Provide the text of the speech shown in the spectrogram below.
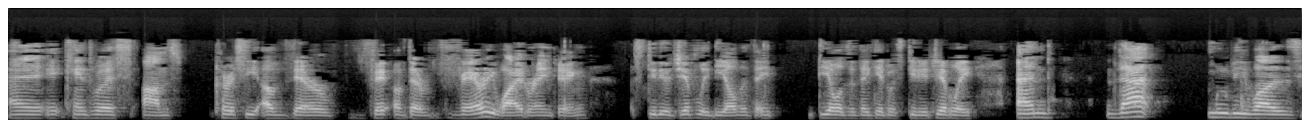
and it came with um, courtesy of their of their very wide ranging Studio Ghibli deal that they deal that they did with Studio Ghibli, and that movie was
